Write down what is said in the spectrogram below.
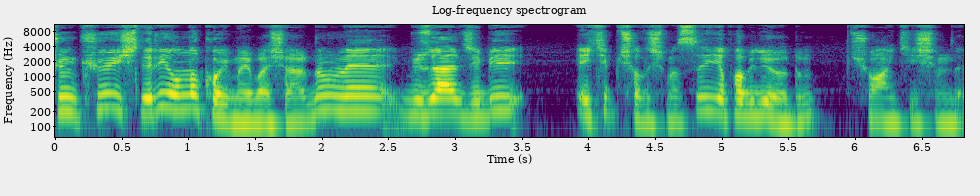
Çünkü işleri yoluna koymayı başardım ve güzelce bir ekip çalışması yapabiliyordum şu anki işimde.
